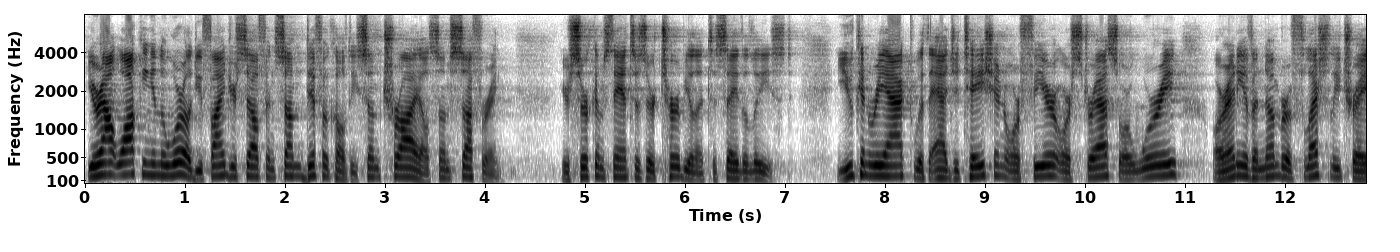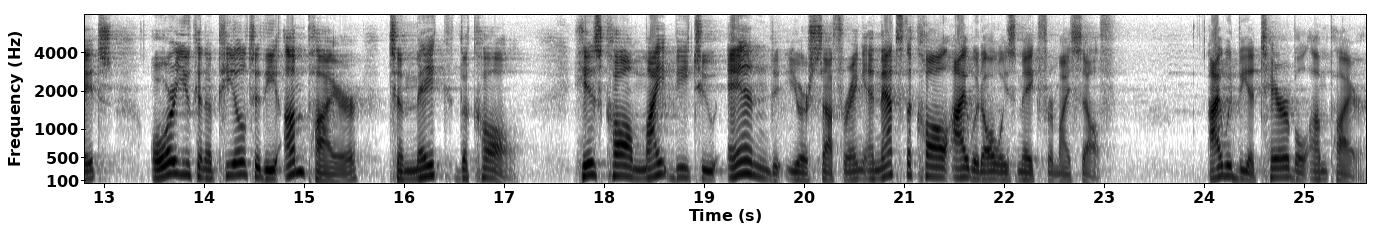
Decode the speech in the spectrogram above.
You're out walking in the world. You find yourself in some difficulty, some trial, some suffering. Your circumstances are turbulent, to say the least. You can react with agitation or fear or stress or worry or any of a number of fleshly traits, or you can appeal to the umpire to make the call. His call might be to end your suffering, and that's the call I would always make for myself. I would be a terrible umpire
